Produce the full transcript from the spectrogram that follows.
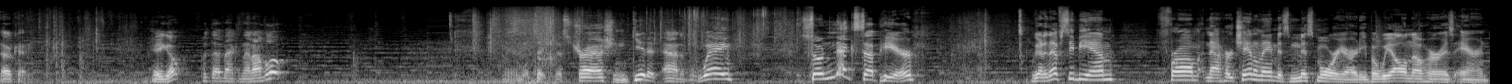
okay. Here you go. Put that back in that envelope. And we'll take this trash and get it out of the way. So next up here, we got an FCBM from, now her channel name is Miss Moriarty, but we all know her as Erin.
